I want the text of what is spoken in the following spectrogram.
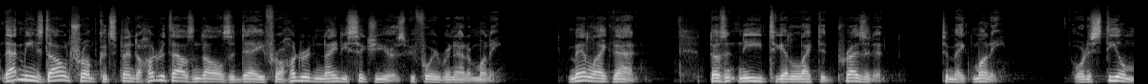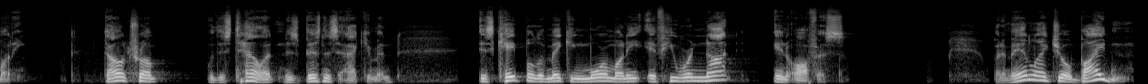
That means Donald Trump could spend $100,000 a day for 196 years before he ran out of money. A man like that doesn't need to get elected president to make money or to steal money. Donald Trump, with his talent and his business acumen, is capable of making more money if he were not in office. But a man like Joe Biden,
